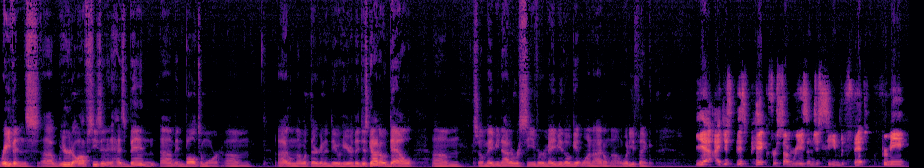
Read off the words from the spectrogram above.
Ravens uh, weird offseason it has been um, in Baltimore. Um, I don't know what they're gonna do here. They just got Odell, um, so maybe not a receiver. Maybe they'll get one. I don't know. What do you think? Yeah, I just this pick for some reason just seemed to fit for me.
